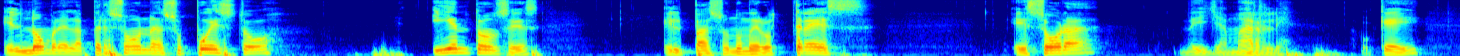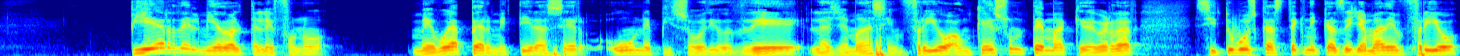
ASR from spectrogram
el nombre de la persona, su puesto, y entonces, el paso número 3 es hora de llamarle, ¿ok? Pierde el miedo al teléfono. Me voy a permitir hacer un episodio de las llamadas en frío, aunque es un tema que de verdad, si tú buscas técnicas de llamada en frío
